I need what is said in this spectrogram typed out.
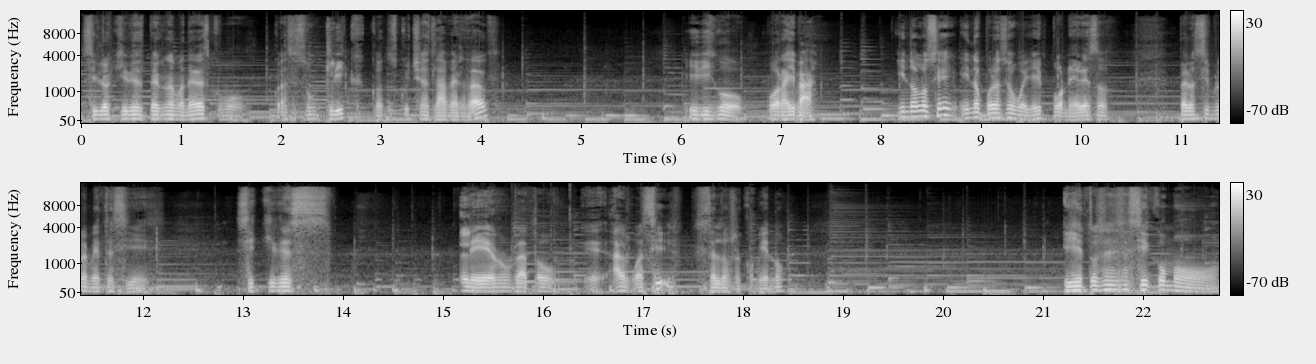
Si lo quieres ver de una manera es como haces un clic cuando escuchas la verdad. Y digo, por ahí va. Y no lo sé, y no por eso voy a imponer eso. Pero simplemente si, si quieres leer un rato eh, algo así, se los recomiendo. Y entonces es así como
